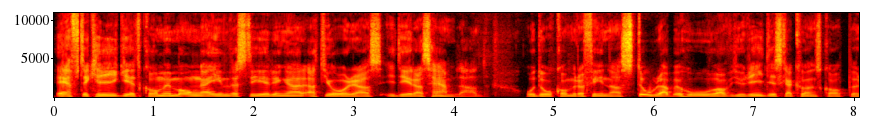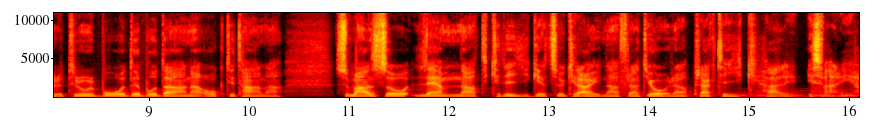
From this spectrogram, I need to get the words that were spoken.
Efter kriget kommer många investeringar att göras i deras hemland och då kommer det att finnas stora behov av juridiska kunskaper, tror både Bodana och Titana, som alltså lämnat krigets Ukraina för att göra praktik här i Sverige.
